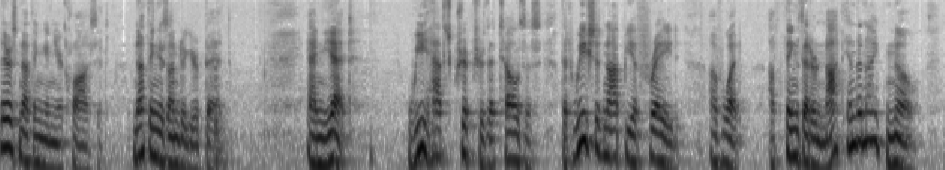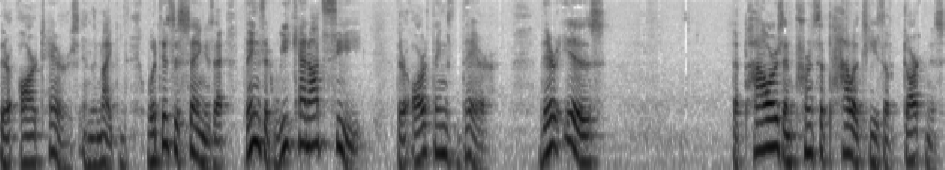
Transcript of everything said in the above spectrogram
There's nothing in your closet. Nothing is under your bed. And yet, we have scripture that tells us that we should not be afraid of what? Of things that are not in the night? No. There are terrors in the night. What this is saying is that things that we cannot see, there are things there. There is the powers and principalities of darkness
